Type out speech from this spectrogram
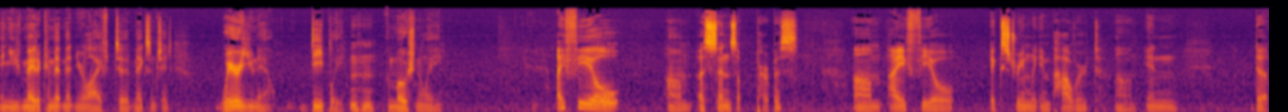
and you've made a commitment in your life to make some change, where are you now? Deeply, Mm-hmm. emotionally. I feel um, a sense of purpose. Um, I feel extremely empowered um, in the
